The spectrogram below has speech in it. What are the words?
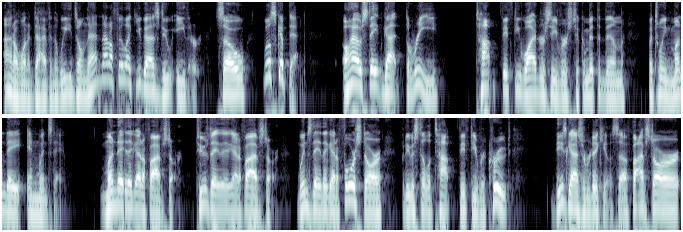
I don't want to dive in the weeds on that, and I don't feel like you guys do either. So we'll skip that. Ohio State got three top 50 wide receivers to commit to them between Monday and Wednesday. Monday, they got a five star. Tuesday, they got a five star. Wednesday, they got a four star, but he was still a top 50 recruit. These guys are ridiculous. A five star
